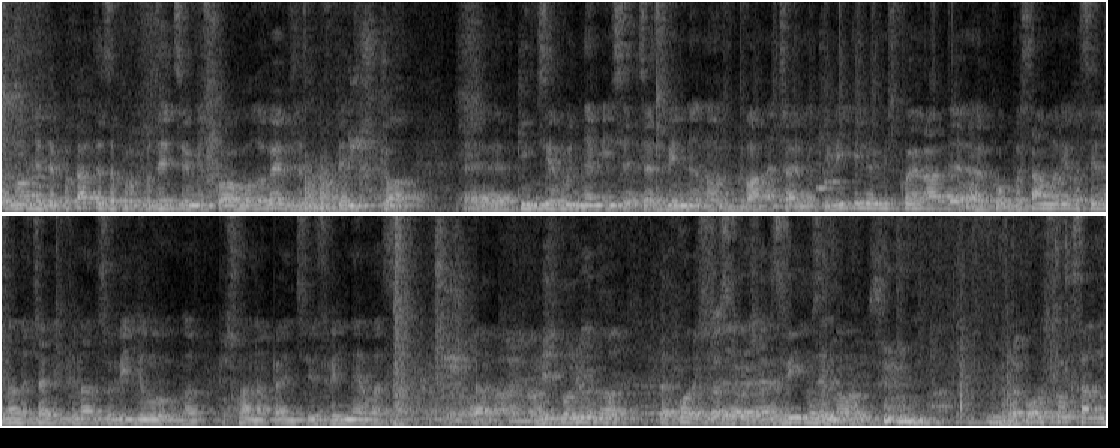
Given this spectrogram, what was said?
Шановні депутати, за пропозицією міського голови, в зв'язку з тим, що е, в кінці грудня місяця звільнено два начальники відділів міської ради. Е, Ковбаса Марія Васильівна, начальник фінансового відділу, вона пішла на пенсію, звільнилася. Так, відповідно, також е, звільнено Рабовську Оксану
